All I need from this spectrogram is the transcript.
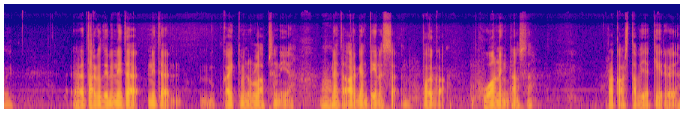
Vai? Tarkoitin niitä, niitä kaikki minun lapseni ja Aha. näitä Argentiinassa poika Juanin kanssa rakastavia kirjoja,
